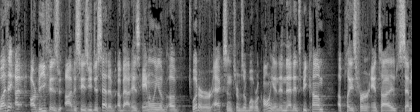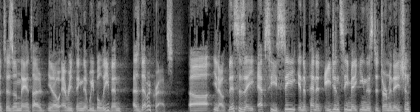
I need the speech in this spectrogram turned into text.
Well, I think uh, our beef is obviously, as you just said, about his handling of, of Twitter or X in terms of what we're calling it, and that it's become a place for anti-Semitism, anti, you know, everything that we believe in as Democrats. Uh, you know, this is a FCC independent agency making this determination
